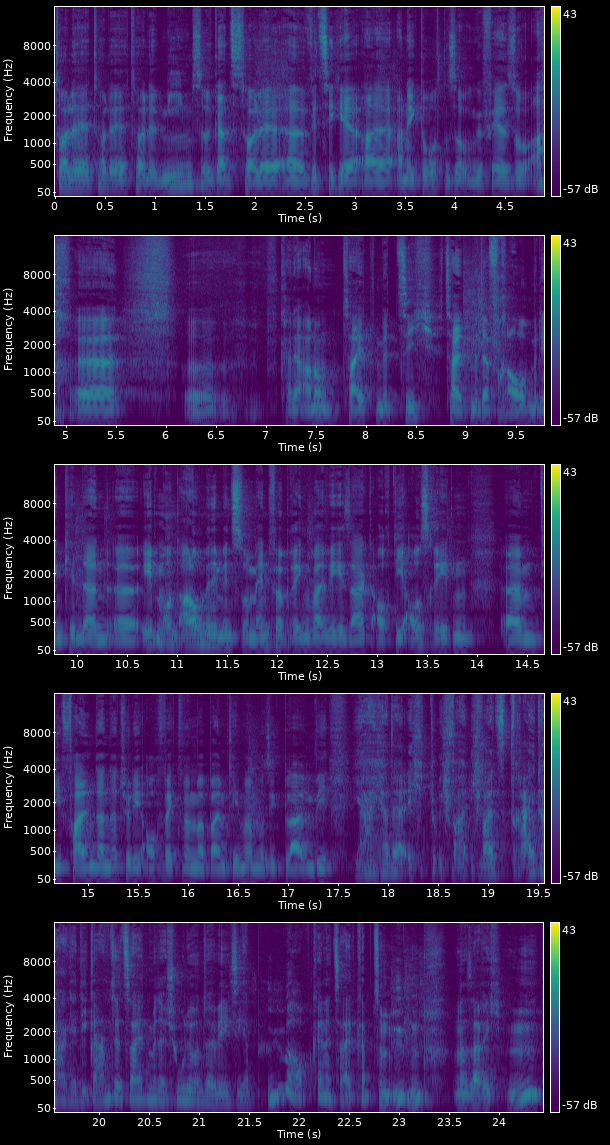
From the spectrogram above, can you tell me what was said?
tolle, tolle, tolle Memes und ganz tolle, äh, witzige äh, Anekdoten, so ungefähr so, ach, äh, äh, keine Ahnung, Zeit mit sich, Zeit mit der Frau, mit den Kindern äh, eben und auch mit dem Instrument verbringen, weil wie gesagt, auch die Ausreden, ähm, die fallen dann natürlich auch weg, wenn wir beim Thema Musik bleiben, wie, ja, ich hatte, ich, ich, war, ich war jetzt drei Tage die ganze Zeit mit der Schule unterwegs, ich habe überhaupt keine Zeit gehabt zum Üben und dann sage ich, hm,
